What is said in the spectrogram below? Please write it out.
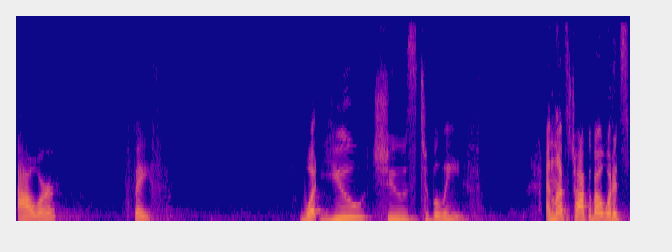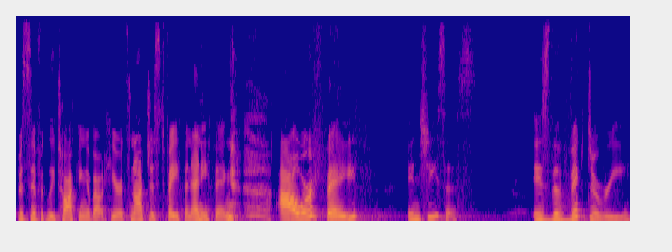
Our faith. What you choose to believe. And let's talk about what it's specifically talking about here. It's not just faith in anything. Our faith in Jesus is the victory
